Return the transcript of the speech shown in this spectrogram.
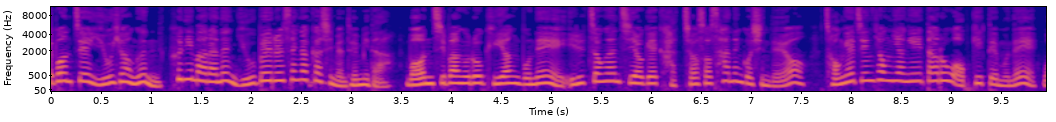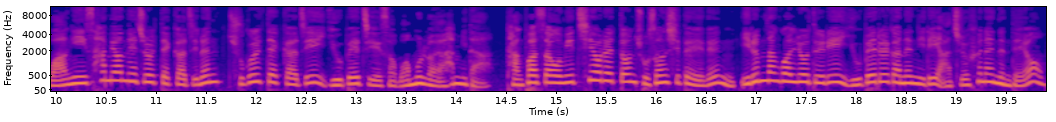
번째 유형은 흔히 말하는 유배를 생각하시면 됩니다. 먼 지방으로 귀양 보내 일정한 지역에 갇혀서 사는 것인데요. 정해진 형량이 따로 없기 때문에 왕이 사면해줄 때까지는 죽을 때까지 유배지에서 머물러야 합니다. 당파 싸움이 치열했던 조선시대에는 이름난 관료들이 유배를 가는 일이 아주 흔했는데요.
